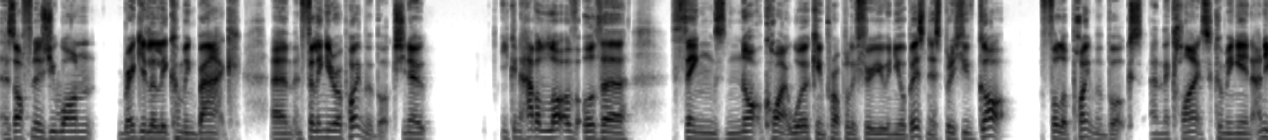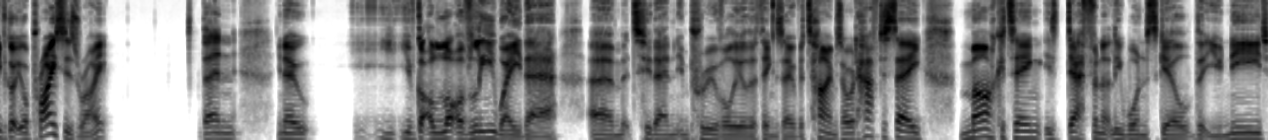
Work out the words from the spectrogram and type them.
as often as you want, regularly coming back um, and filling your appointment books. You know, you can have a lot of other things not quite working properly for you in your business, but if you've got full appointment books and the clients are coming in and you've got your prices right, then you know you've got a lot of leeway there um, to then improve all the other things over time. So I would have to say marketing is definitely one skill that you need.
